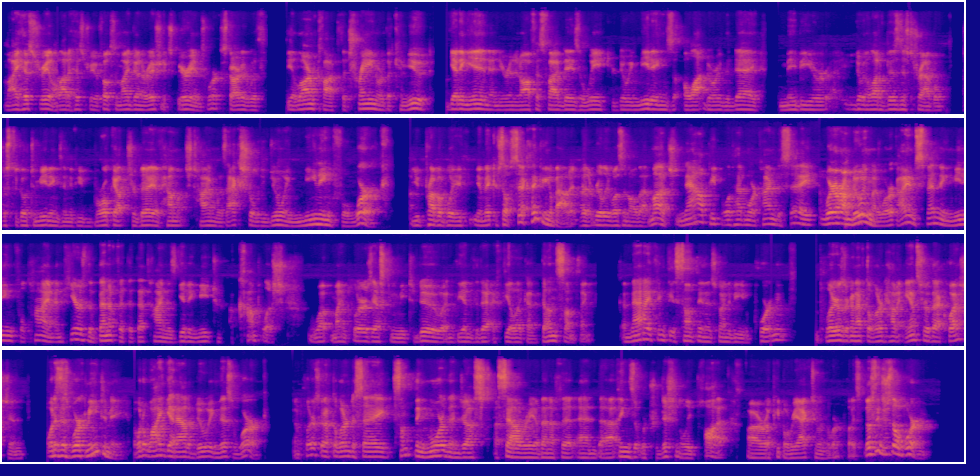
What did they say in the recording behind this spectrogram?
my history and a lot of history of folks in my generation experience work started with the alarm clock, the train or the commute, getting in and you're in an office five days a week, you're doing meetings a lot during the day. Maybe you're doing a lot of business travel just to go to meetings. And if you broke out your day of how much time was actually doing meaningful work, you'd probably you know, make yourself sick thinking about it, that it really wasn't all that much. Now people have had more time to say, wherever I'm doing my work, I am spending meaningful time. And here's the benefit that that time is giving me to accomplish what my employer is asking me to do. And at the end of the day, I feel like I've done something. And that I think is something that's going to be important. Employers are going to have to learn how to answer that question what does this work mean to me? What do I get out of doing this work? Employers going to have to learn to say something more than just a salary, a benefit, and uh, things that were traditionally taught are what people react to in the workplace. Those things are still important,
